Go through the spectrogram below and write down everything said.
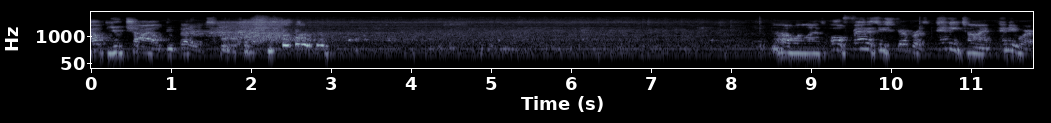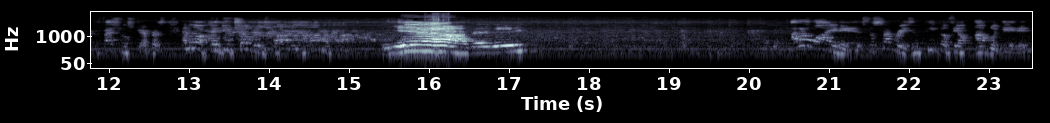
Help your child do better at school. No one last. Oh, fantasy strippers. Anytime, anywhere. Professional strippers. And look, they do children's parties. Wonderful. Yeah, baby. I don't know why it is. For some reason, people feel obligated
